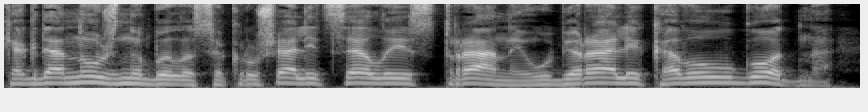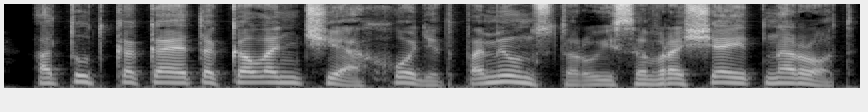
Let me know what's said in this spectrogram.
Когда нужно было, сокрушали целые страны, убирали кого угодно, а тут какая-то каланча ходит по Мюнстеру и совращает народ.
